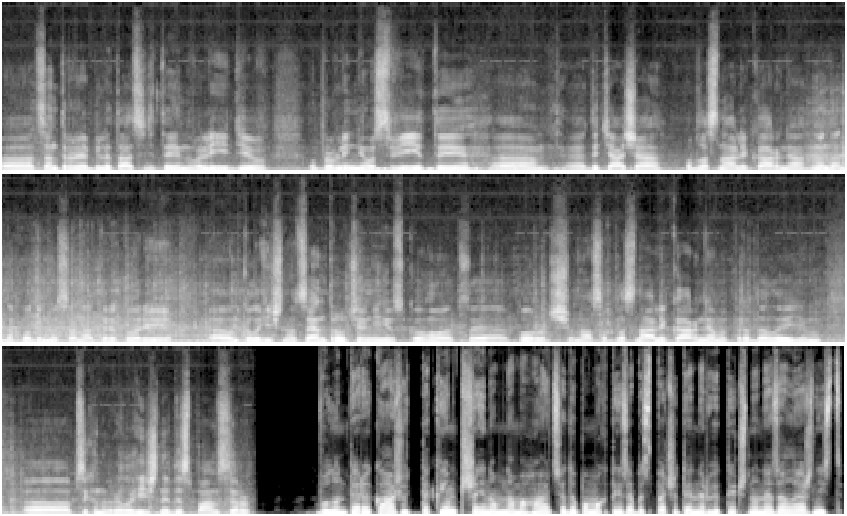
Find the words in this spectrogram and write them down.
е, центр реабілітації дітей-інвалідів, управління освіти, е, е, дитяча обласна лікарня. Ми знаходимося на території онкологічного центру Чернігівського. Це поруч у нас обласна лікарня. Ми передали їм е, психоневрологічний диспансер. Волонтери кажуть, таким чином намагаються допомогти забезпечити енергетичну незалежність.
